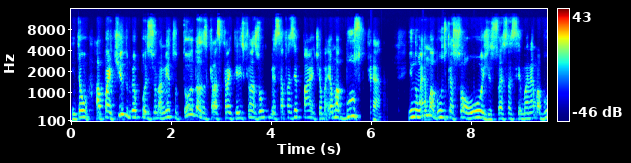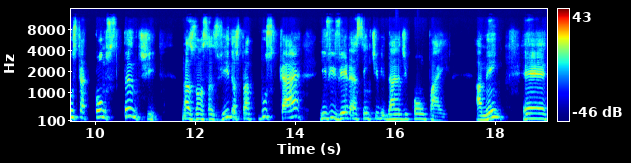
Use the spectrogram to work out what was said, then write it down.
Então, a partir do meu posicionamento, todas aquelas características elas vão começar a fazer parte. É uma, é uma busca. E não é uma busca só hoje, só essa semana, é uma busca constante nas nossas vidas para buscar e viver essa intimidade com o Pai. Amém? É,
